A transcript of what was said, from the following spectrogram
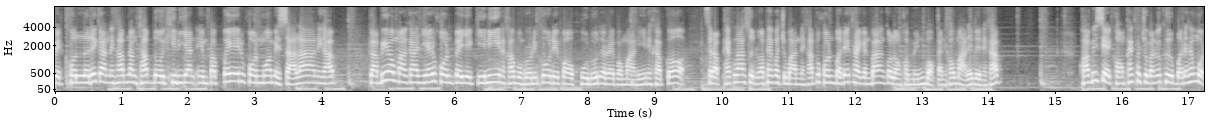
11 คนเลยด้วยกันนะครับนำทัพโดยคิริยันเอ็มปัปเป้ทุกคนโมฮัมเหม็ดซาร่านะครับกาเบียลมาการเยสทุกคนเปเยกินี่นะครับผมโรดิโกเดปอลคูดุสอะไรประมาณนี้นะครับก็สำหรับแพ็คล่าสุดหรือว่าแพ็คปัจจุบันนะครับทุกคนเปิดได้ใครกันบ้างก็ลองคอมเมนต์บอกกันเข้ามาได้เลยนะครับความพิเศษของแพ็คปัจจุบันก็คือเปิดได้ทั้งหมด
